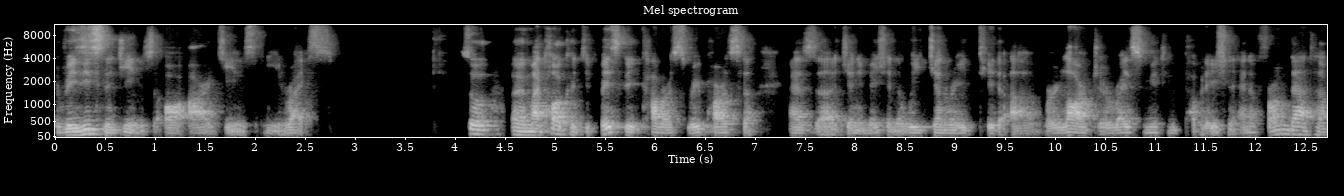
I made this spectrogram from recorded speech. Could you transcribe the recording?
resistant genes or R genes in rice. So uh, my talk basically covers three parts. As uh, Jenny mentioned, we generated a very large rice mutant population. And from that uh,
